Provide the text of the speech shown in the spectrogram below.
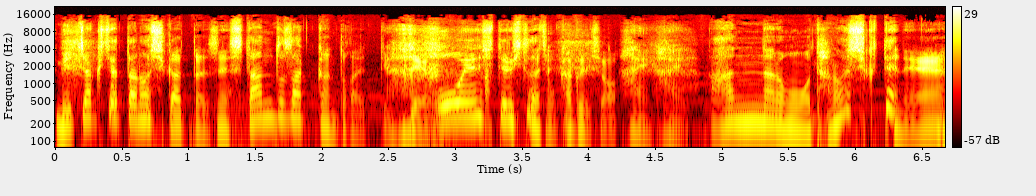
めちゃくちゃ楽しかったですね、スタンド雑感とかって言って、応援してる人たちも書くでしょ、はいはい。あんなのも楽しくてね、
